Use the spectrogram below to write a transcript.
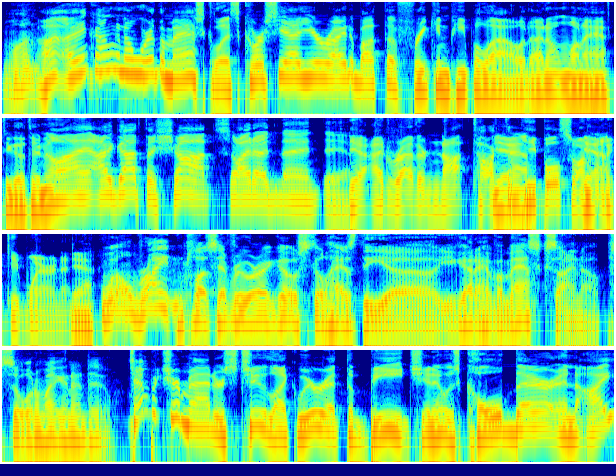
What? I, I think I'm going to wear the mask less. Of course, yeah, you're right about the freaking people out. I don't want to have to go through. No, I, I got the shot, so I don't. Uh, yeah. Yeah, I'd rather not talk Yeah. to people, so I'm Yeah. going to keep wearing it. Yeah. Well, right, and plus everywhere I go still has the uh, you got to have a mask sign up. So what am I going to do? Temperature matters too. Like we were at the beach and it was cold there, and I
